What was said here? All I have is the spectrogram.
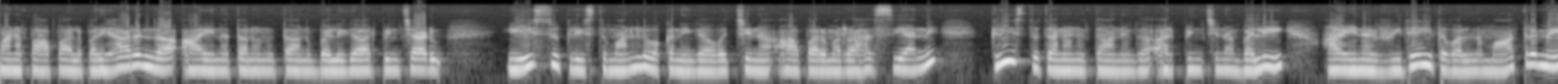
మన పాపాల పరిహారంగా ఆయన తనను తాను బలిగా అర్పించాడు. యేసుక్రీస్తు మనలో ఒకనిగా వచ్చిన ఆ పరమ రహస్యాన్ని క్రీస్తు తనను తానుగా అర్పించిన బలి ఆయన విధేయత వలన మాత్రమే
